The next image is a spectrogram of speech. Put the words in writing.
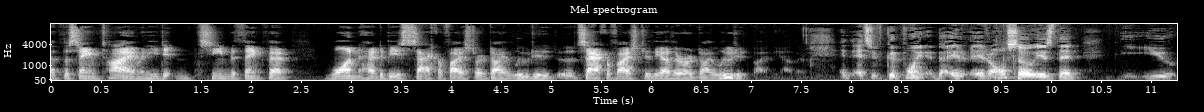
at the same time and he didn't seem to think that one had to be sacrificed or diluted sacrificed to the other or diluted by the other And that's a good point. But it, it also is that you,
